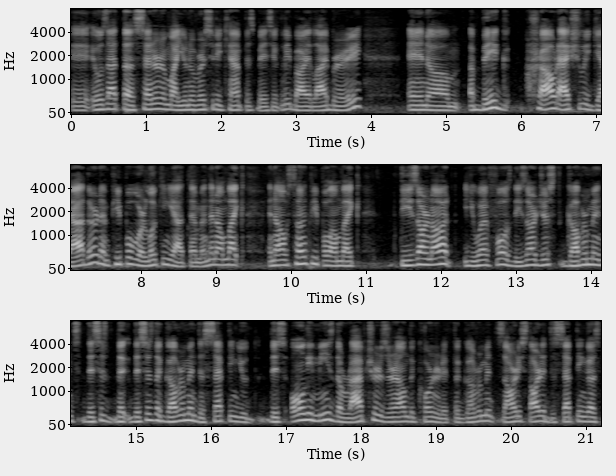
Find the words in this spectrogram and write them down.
It was at the center of my university campus, basically by a library, and um, a big crowd actually gathered, and people were looking at them. And then I'm like, and I was telling people, I'm like, these are not UFOs. These are just governments. This is the this is the government decepting you. This only means the rapture is around the corner. If the government's already started decepting us,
